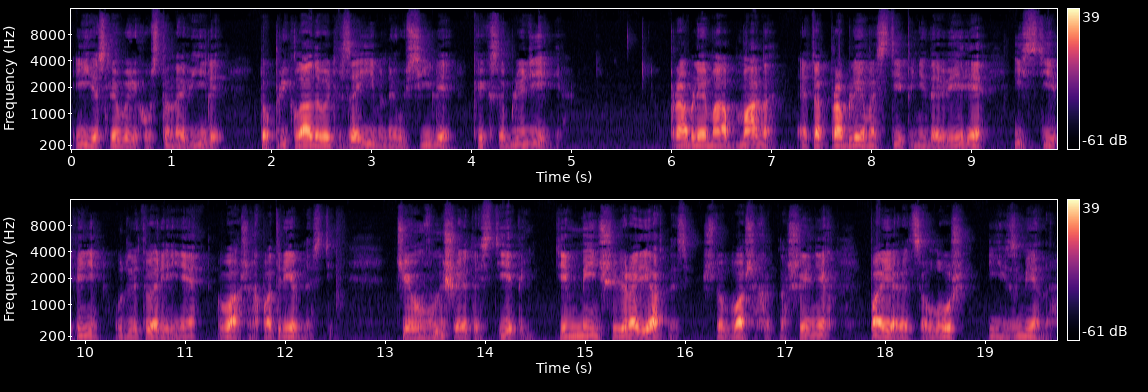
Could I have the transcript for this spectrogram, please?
И если вы их установили, то прикладывать взаимные усилия к их соблюдению. Проблема обмана – это проблема степени доверия и степени удовлетворения ваших потребностей. Чем выше эта степень, тем меньше вероятность, что в ваших отношениях появится ложь и измена.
